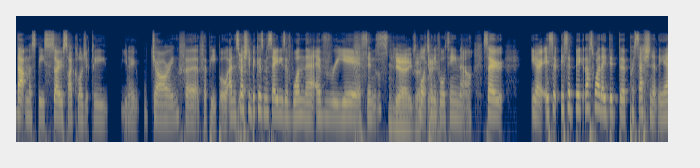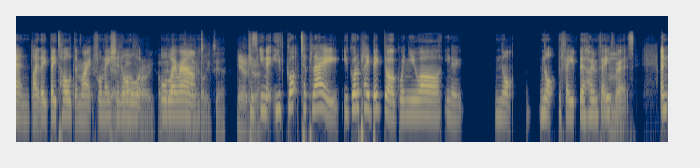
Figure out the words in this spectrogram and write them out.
that must be so psychologically, you know, jarring for for people, and especially because Mercedes have won there every year since yeah, exactly. what 2014 now. So you know, it's a it's a big. That's why they did the procession at the end. Like they they told them right formation yeah, all Ferrari all the way uh, around. Colleagues, yeah. Yeah, because were. you know you've got to play you've got to play big dog when you are you know not not the fa- the home favorites and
